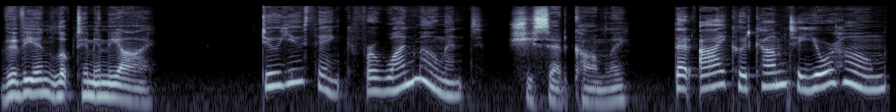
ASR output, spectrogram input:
Vivian looked him in the eye. Do you think for one moment, she said calmly, that I could come to your home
